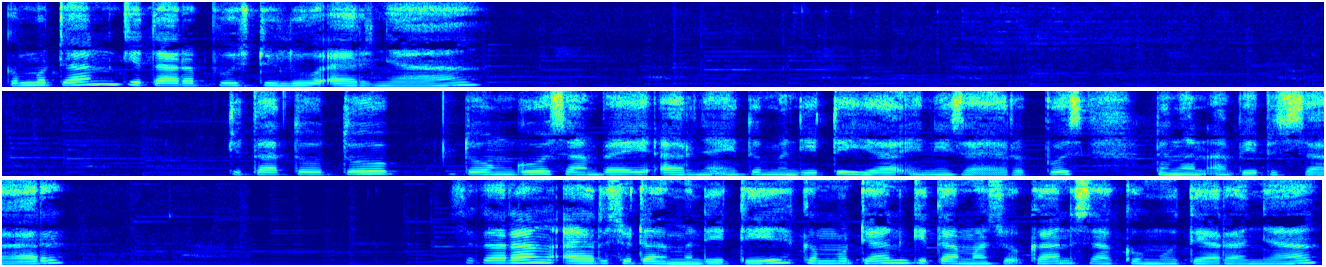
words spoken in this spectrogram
Kemudian kita rebus dulu airnya. Kita tutup, tunggu sampai airnya itu mendidih ya. Ini saya rebus dengan api besar. Sekarang air sudah mendidih, kemudian kita masukkan sagu mutiaranya.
